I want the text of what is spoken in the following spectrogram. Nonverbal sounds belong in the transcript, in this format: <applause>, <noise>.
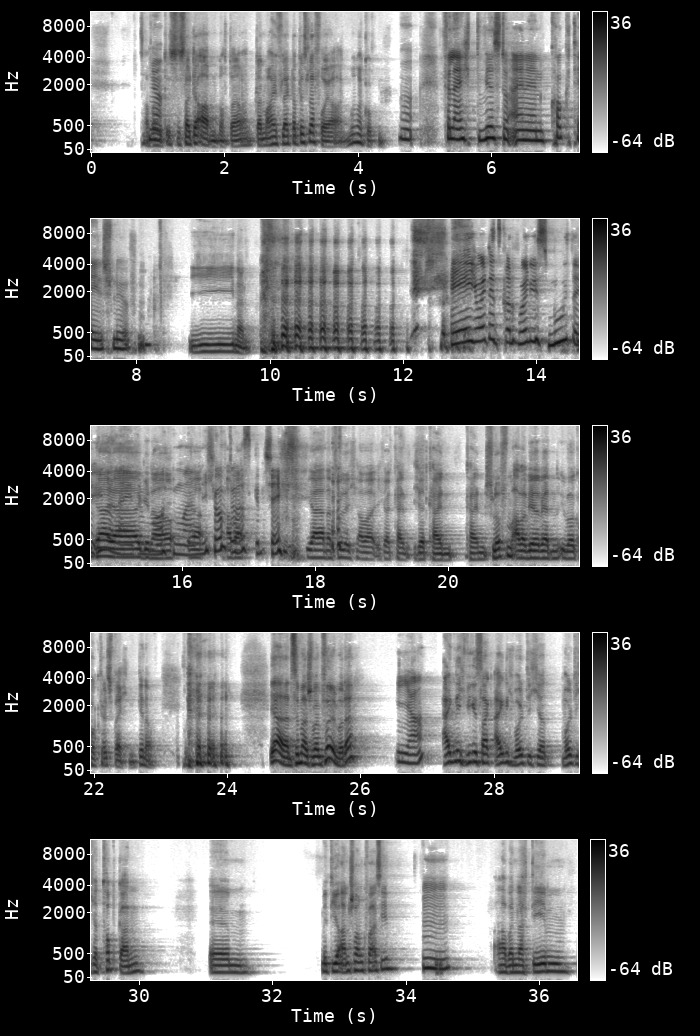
aber Ja. das ist halt der Abend noch da. Dann mache ich vielleicht ein bisschen Feuer an. Muss mal gucken. ja. Vielleicht wirst du einen Cocktail schlürfen. I, nein. <laughs> Hey, ich wollte jetzt gerade voll die smooth Ja, ja, genau. machen, Mann. Ja, ich hoffe, du aber- hast gecheckt. Ja, ja, natürlich, aber ich werde kein, ich werd kein, kein schlürfen, aber wir werden über Cocktails sprechen, genau. <laughs> ja, dann sind wir schon beim Film, oder? Ja. Eigentlich, wie gesagt, eigentlich wollte ich ja, wollte ich ja Top Gun ähm, mit dir anschauen quasi. Mhm. Aber nachdem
